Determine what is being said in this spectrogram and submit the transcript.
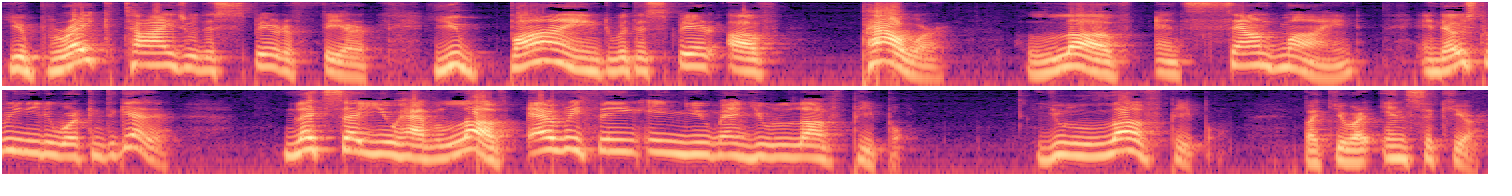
you break ties with the spirit of fear. You bind with the spirit of power, love, and sound mind. And those three need to work in together. Let's say you have love, everything in you, man, you love people. You love people, but you are insecure.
